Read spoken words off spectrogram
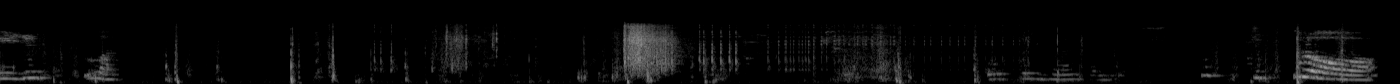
Bir su var. Bro.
